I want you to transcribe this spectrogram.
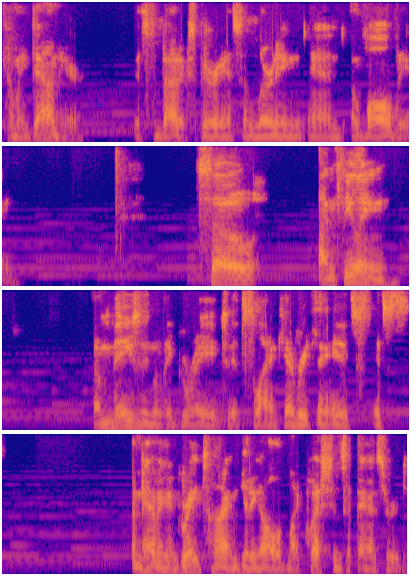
coming down here? It's about experience and learning and evolving. So I'm feeling amazingly great. It's like everything, it's, it's, I'm having a great time getting all of my questions answered.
